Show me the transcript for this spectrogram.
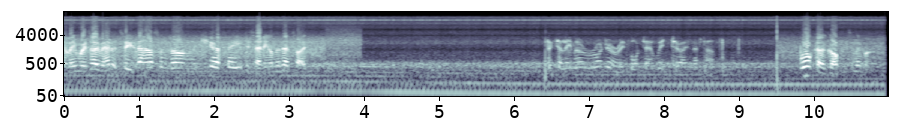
Victor Lima is overhead at 2000 on QFE, descending on the dead side. Victor Lima, roger, report downwind 28 left hand. Wilco, Golf Victor Lima.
